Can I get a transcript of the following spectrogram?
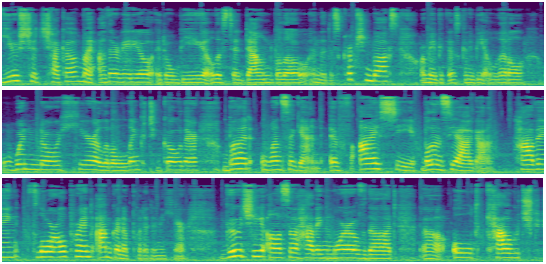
you should check out my other video. It'll be listed down below in the description box, or maybe there's going to be a little window here, a little link to go there. But once again, if I see Balenciaga having floral print, I'm gonna put it in here. Gucci also having more of that uh, old couch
